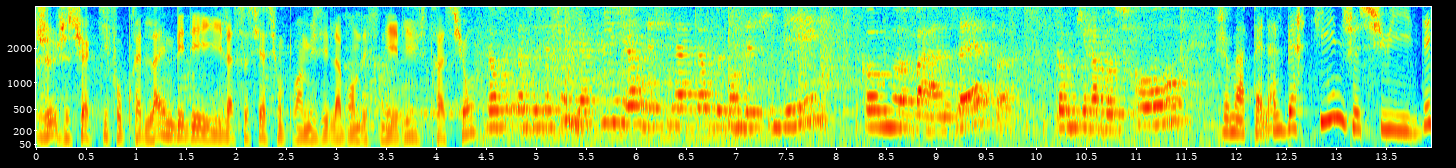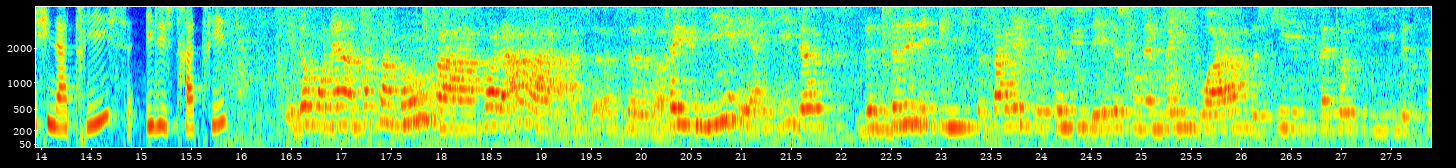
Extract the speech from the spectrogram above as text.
Je, suis actif auprès de l'AMBDI, l'Association pour un musée de la bande dessinée et de l'illustration. Dans cette association, il y a plusieurs dessinateurs de bande dessinée, comme euh, bah, Zep, Tom Tirabosco. Je m'appelle Albertine, je suis dessinatrice, illustratrice. Et donc on est un certain nombre à, voilà, à se réunir et à essayer de de donner des pistes, parler de ce musée, de ce qu'on aimerait y voir, de ce qui serait possible, etc.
